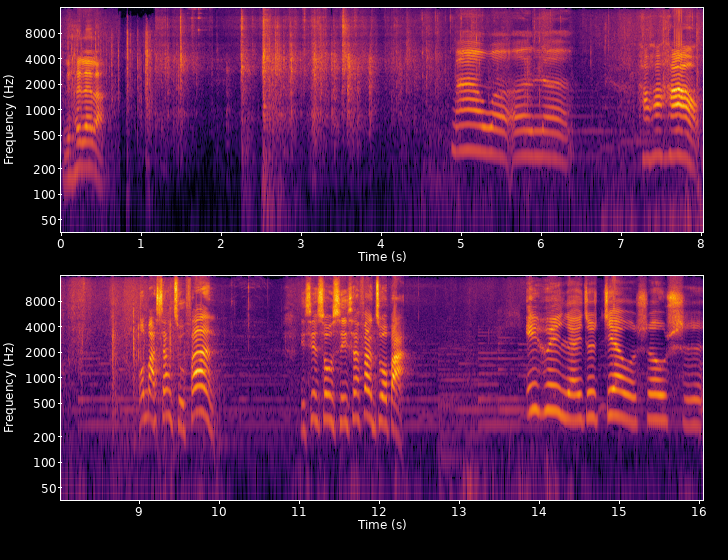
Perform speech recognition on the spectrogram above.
你回来了。妈，我饿了。好好好，我马上煮饭。你先收拾一下饭桌吧。一回来就叫我收拾。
